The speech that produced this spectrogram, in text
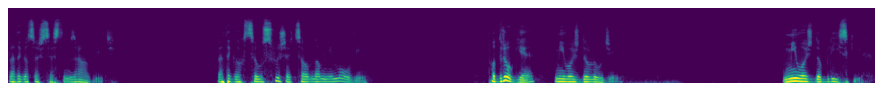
dlatego coś chcę z tym zrobić. Dlatego chcę usłyszeć, co On do mnie mówi. Po drugie, miłość do ludzi. Miłość do bliskich.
